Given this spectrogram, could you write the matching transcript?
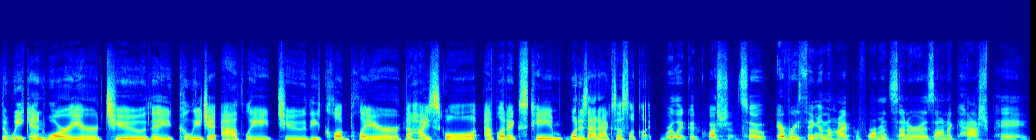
the weekend warrior to the collegiate athlete to the club player, the high school athletics team? What does that access look like? Really good question. So, everything in the High Performance Center is on a cash pay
